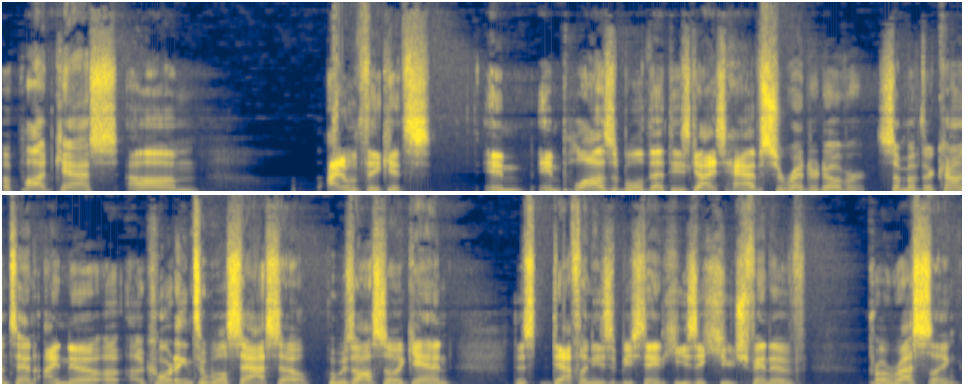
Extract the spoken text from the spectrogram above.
of podcasts. Um, I don't think it's Im- implausible that these guys have surrendered over some of their content. I know, uh, according to Will Sasso, who is also, again, this definitely needs to be stated, he's a huge fan of pro wrestling,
